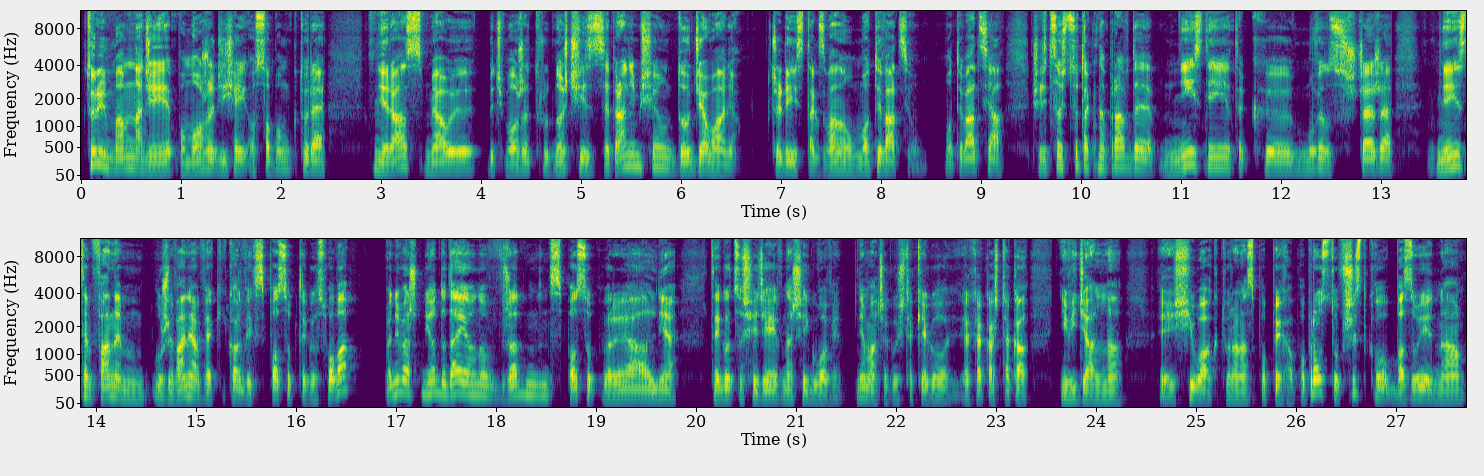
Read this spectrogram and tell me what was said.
który mam nadzieję pomoże dzisiaj osobom, które nieraz miały być może trudności z zebraniem się do działania, czyli z tak zwaną motywacją. Motywacja, czyli coś, co tak naprawdę nie istnieje, tak e, mówiąc szczerze, nie jestem fanem używania w jakikolwiek sposób tego słowa, ponieważ nie oddaje ono w żaden sposób realnie tego, co się dzieje w naszej głowie. Nie ma czegoś takiego, jak jakaś taka niewidzialna e, siła, która nas popycha. Po prostu wszystko bazuje na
